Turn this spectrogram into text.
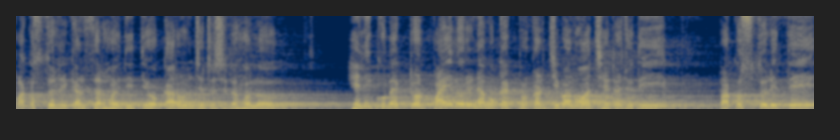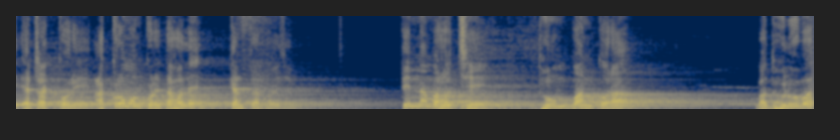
পাকস্থলীর ক্যান্সার হয় দ্বিতীয় কারণ যেটা, সেটা হলো হেলিকোব্যাক্টর পাইলোরি নামক এক প্রকার জীবাণু আছে, এটা যদি পাকস্থলীতে অ্যাটাক করে, আক্রমণ করে, তাহলে ক্যান্সার হয়ে যাবে। তিন নাম্বার হচ্ছে ধূমপান করা। বা ধুলুবা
